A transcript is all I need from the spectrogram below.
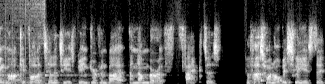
think market volatility is being driven by a number of factors. The first one, obviously, is the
